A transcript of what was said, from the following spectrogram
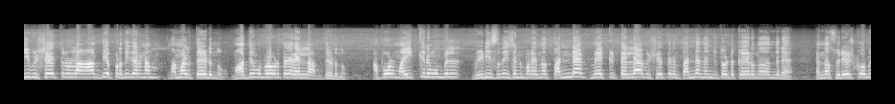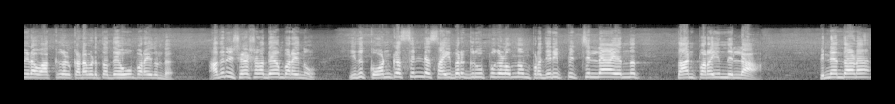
ഈ വിഷയത്തിലുള്ള ആദ്യ പ്രതികരണം നമ്മൾ തേടുന്നു. മാധ്യമപ്രവർത്തകരെല്ലാം തേടുന്നു. അപ്പോൾ മൈക്കിന് മുമ്പിൽ വി ഡി സതീശൻ പറയുന്ന തന്റെ മേക്കിട്ട് എല്ലാ വിഷയത്തിനും തന്റെ നെഞ്ചത്തോട്ട് കയറുന്നത് എന്തിന്? എന്ന സുരേഷ് ഗോപിയുടെ വാക്കുകൾ കടമെടുത്ത് അദ്ദേഹവും പറയുന്നുണ്ട്. അതിനുശേഷം അദ്ദേഹം പറയുന്നു ഇത് കോൺഗ്രസിന്റെ സൈബർ ഗ്രൂപ്പുകളൊന്നും പ്രചരിപ്പിച്ചില്ല എന്ന് താൻ പറയുന്നില്ല. പിന്നെന്താണ്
